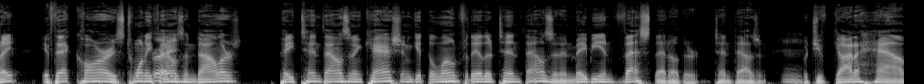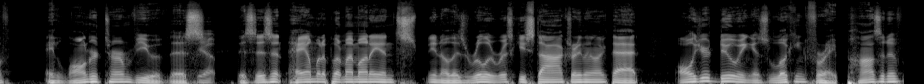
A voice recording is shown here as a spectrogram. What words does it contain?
right? If that car is twenty thousand dollars, pay ten thousand in cash and get the loan for the other ten thousand, and maybe invest that other ten thousand. Mm. But you've got to have a longer term view of this. Yep. This isn't, hey, I'm going to put my money in, you know, there's really risky stocks or anything like that. All you're doing is looking for a positive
